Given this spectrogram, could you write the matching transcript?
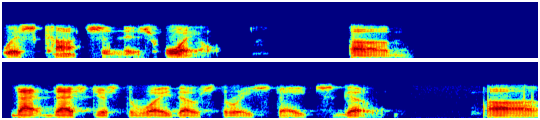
Wisconsin as well. Um, that that's just the way those three states go. Uh,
